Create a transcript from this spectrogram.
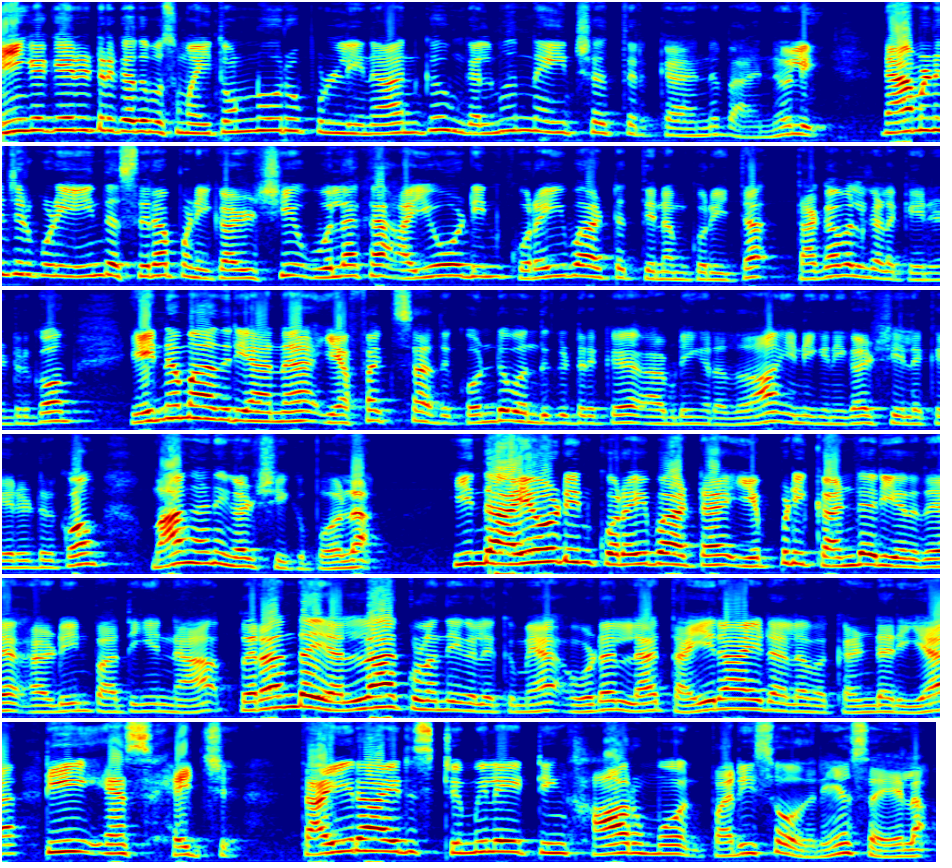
நீங்க கேட்டுட்டு இருக்கிறது பசுமை தொண்ணூறு புள்ளி நான்கு உங்கள் முன்னேற்றத்திற்கான வானொலி. நாம் நினைச்சிருக்கூடிய இந்த சிறப்பு நிகழ்ச்சி உலக அயோடின் குறைபாட்டு தினம் குறித்த தகவல்களை கேட்டுட்டு இருக்கோம் என்ன மாதிரியான எஃபெக்ட்ஸ் அது கொண்டு வந்துகிட்டு இருக்கு அப்படிங்கறது தான் இன்னைக்கு நிகழ்ச்சியில கேட்டுட்டு இருக்கோம் வாங்க நிகழ்ச்சிக்கு போகலாம் இந்த அயோடின் குறைபாட்டை எப்படி கண்டறியறது அப்படின்னு பார்த்தீங்கன்னா பிறந்த எல்லா குழந்தைகளுக்குமே உடல்ல தைராய்டு அளவை கண்டறிய டிஎஸ்ஹெச் தைராய்டு ஸ்டிமுலேட்டிங் ஹார்மோன் பரிசோதனையை செய்யலாம்.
